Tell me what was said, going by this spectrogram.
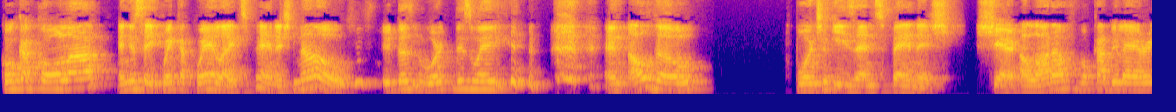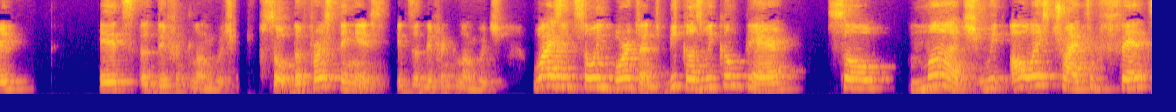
Coca-Cola and you say Coca-Cola, it's Spanish. No, it doesn't work this way. and although Portuguese and Spanish share a lot of vocabulary, it's a different language. So the first thing is it's a different language. Why is it so important? Because we compare so much. We always try to fit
